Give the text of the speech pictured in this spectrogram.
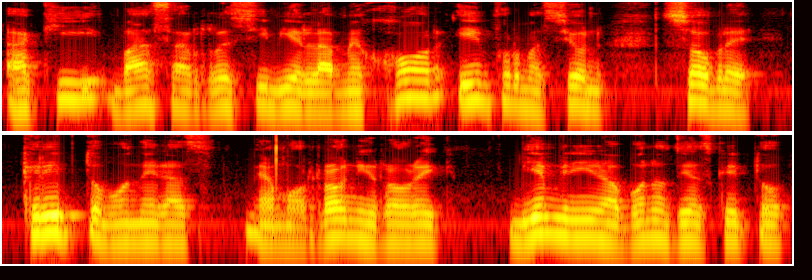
aquí vas a recibir la mejor información sobre criptomonedas. Me llamo Ronnie Rorick Bienvenido a Buenos Días Cripto.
